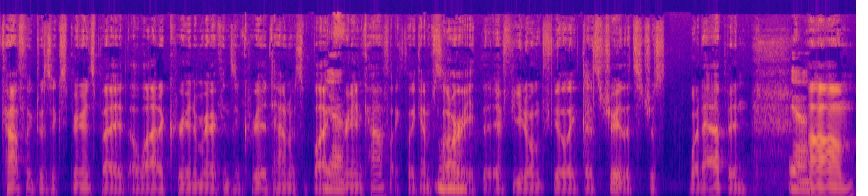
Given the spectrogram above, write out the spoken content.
conflict was experienced by a lot of Korean Americans in Koreatown was a Black yeah. Korean conflict. Like, I'm mm-hmm. sorry mm-hmm. if you don't feel like that's true. That's just what happened. Yeah. Um,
